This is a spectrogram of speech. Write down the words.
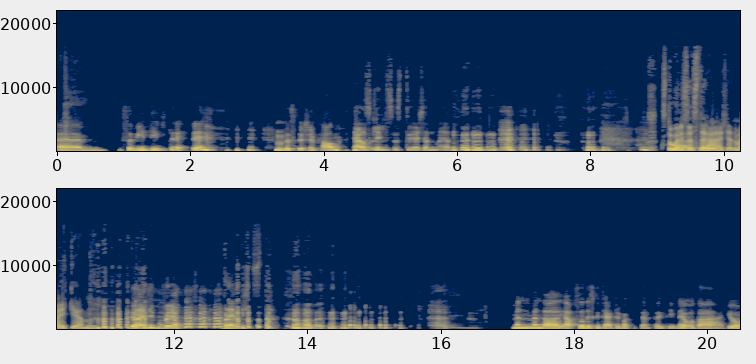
Um, så vi dilter etter mm. søsters plan. Jeg er også lillesøster, jeg kjenner meg igjen. Storesøster her kjenner meg ikke igjen. Nei, bare ble vits, da. men, men, da, ja, så diskuterte vi faktisk den tidlig, og da er det jo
